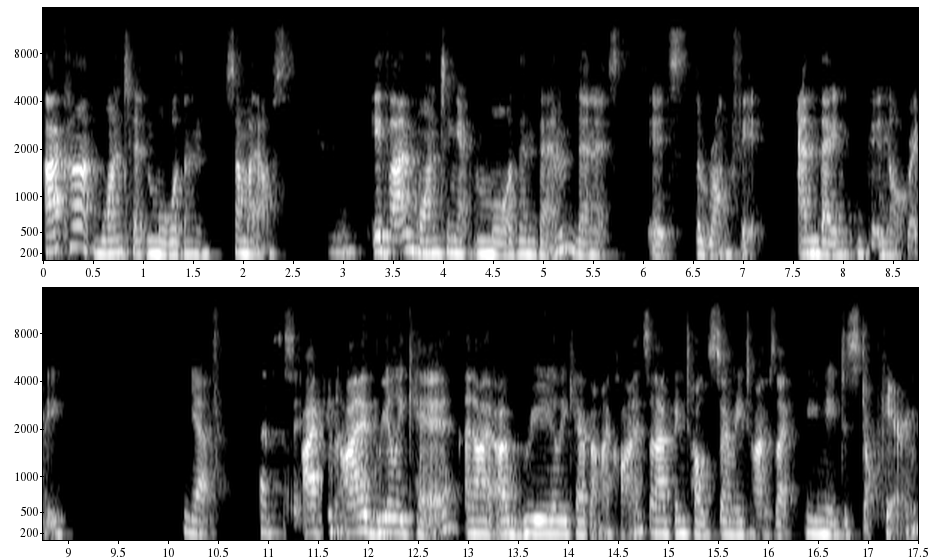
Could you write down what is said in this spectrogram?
i can't want it more than someone else. Mm. if i'm wanting it more than them then it's it's the wrong fit and they they're not ready. Yeah absolutely. i can i really care and I, I really care about my clients and i've been told so many times like you need to stop caring.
